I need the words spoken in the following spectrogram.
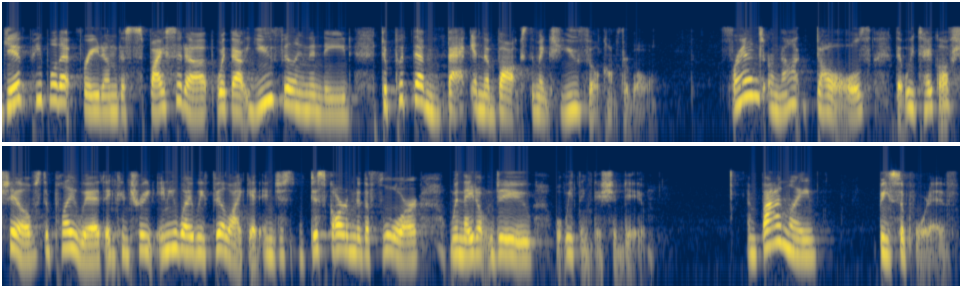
Give people that freedom to spice it up without you feeling the need to put them back in the box that makes you feel comfortable. Friends are not dolls that we take off shelves to play with and can treat any way we feel like it and just discard them to the floor when they don't do what we think they should do. And finally, be supportive.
